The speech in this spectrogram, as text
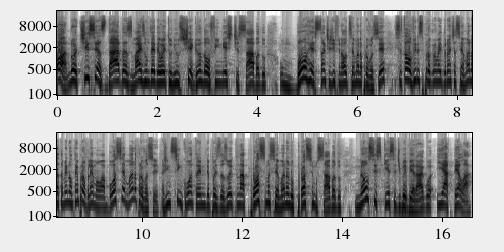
Ó, notícias dadas, mais um DD8 News chegando ao fim neste sábado. Um bom restante de final de semana para você. E se tá ouvindo esse programa aí durante a semana, também não tem problema, uma boa semana para você. A gente se encontra aí no depois das 8 na próxima semana, no próximo sábado. Não se esqueça de beber água e até lá.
